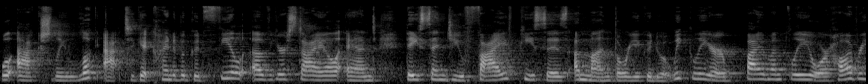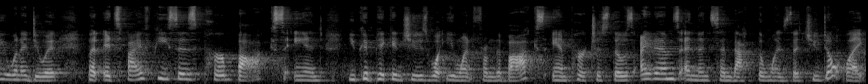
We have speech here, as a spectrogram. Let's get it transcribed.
will actually look at to get kind of a good feel of your style. And they send you five pieces a month or you could do it weekly or bi-monthly or however you want to do it but it's five pieces per box. And you can pick and choose what you want from the box and purchase those items and then send back the ones that you don't like.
